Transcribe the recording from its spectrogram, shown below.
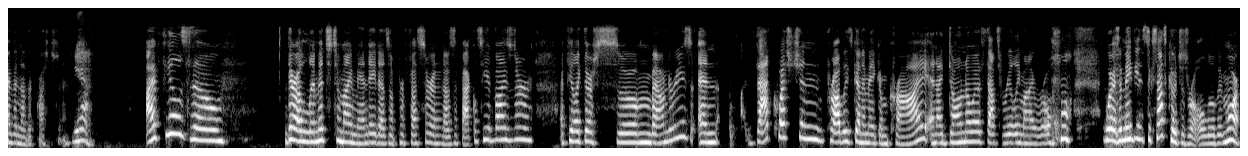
I have another question. Yeah. I feel as though there are limits to my mandate as a professor and as a faculty advisor. I feel like there's some boundaries and that question probably is going to make them cry. And I don't know if that's really my role, whereas it may be the success coach's role a little bit more.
